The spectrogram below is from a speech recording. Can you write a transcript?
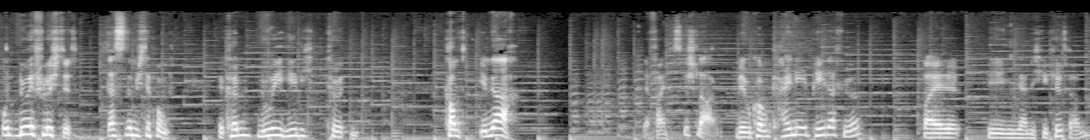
Und Nui flüchtet. Das ist nämlich der Punkt. Wir können Nui hier nicht töten. Kommt, ihm nach! Der Feind ist geschlagen. Wir bekommen keine EP dafür, weil wir ihn ja nicht gekillt haben.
